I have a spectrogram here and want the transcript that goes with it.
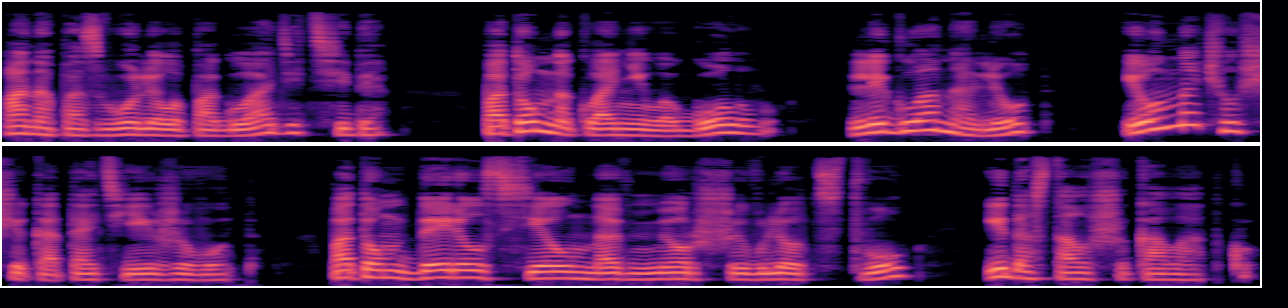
Она позволила погладить себя, потом наклонила голову, легла на лед, и он начал щекотать ей живот. Потом Дэрил сел на вмерзший в лед ствол и достал шоколадку.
